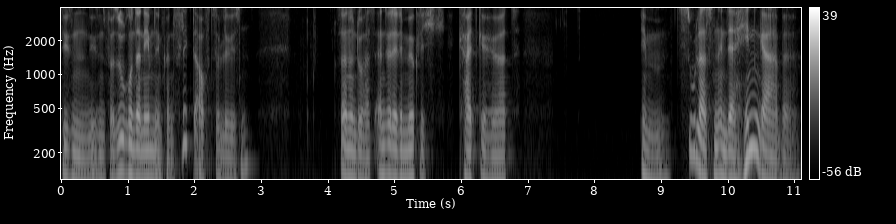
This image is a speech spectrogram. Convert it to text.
diesen, diesen Versuch unternehmen, den Konflikt aufzulösen, sondern du hast entweder die Möglichkeit gehört, im Zulassen, in der Hingabe,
